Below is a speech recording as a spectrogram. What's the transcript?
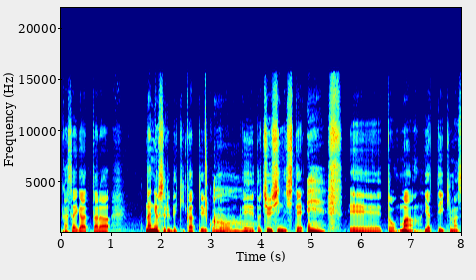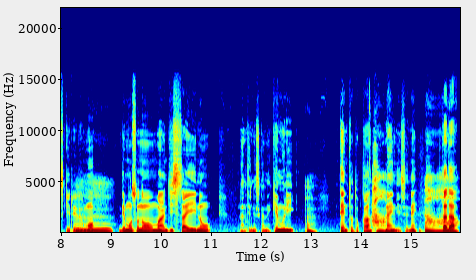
火災があったら何をするべきかっていうことをえー、と中心にして、ええ。えー、とまあやっていきますけえれども、うんでもそのまあ実際のなんていうんですかね煙うん。テントとかはい。ないんですよね。ただ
